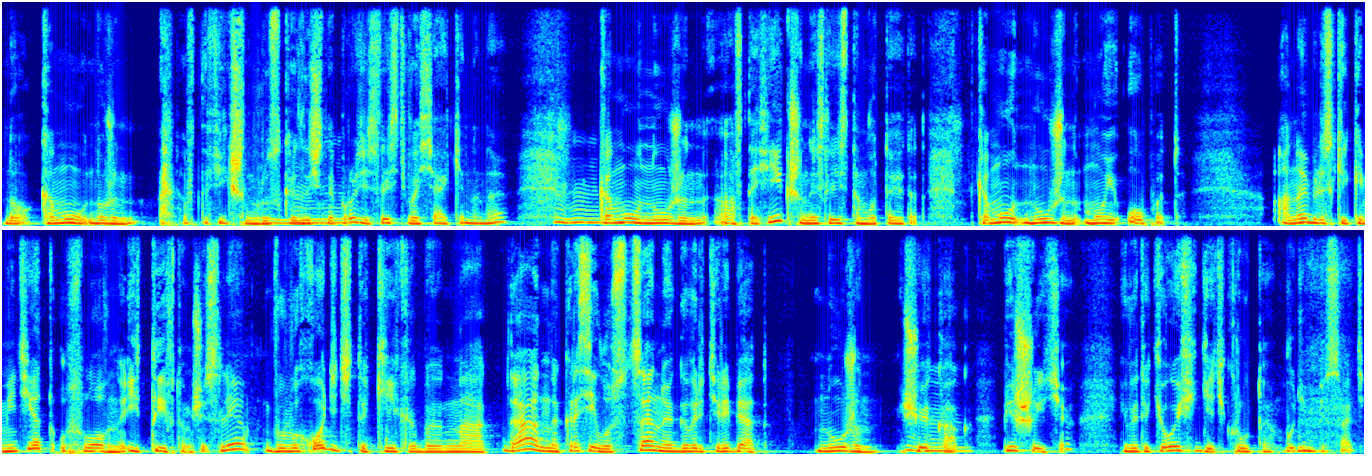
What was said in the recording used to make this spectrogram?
но кому нужен автофикшн в русскоязычной mm-hmm. прозе, если есть Васякина, да? Mm-hmm. Кому нужен автофикшн, если есть там вот этот? Кому нужен мой опыт? А Нобелевский комитет, условно, и ты в том числе, вы выходите такие как бы на, да, на красивую сцену и говорите, ребят, нужен, еще mm-hmm. и как, пишите. И вы такие, офигеть, круто, будем писать.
